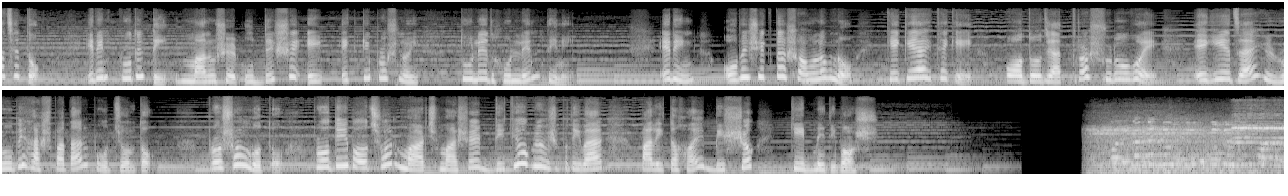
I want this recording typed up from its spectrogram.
আছে তো? এদিন প্রতিটি মানুষের উদ্দেশ্যে এই একটি প্রশ্নই তুলে ধরলেন তিনি। এদিন অভিষিক্ত সংলগ্ন কেকেআই থেকে পদযাত্রা শুরু হয়ে এগিয়ে যায় রুবি হাসপাতাল পর্যন্ত। প্রসঙ্গত, প্রতি বছর মার্চ মাসের দ্বিতীয় বৃহস্পতিবার পালিত হয় বিশ্ব কিডনি দিবস কলকাতা ইনস্টিটিউটের পক্ষ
